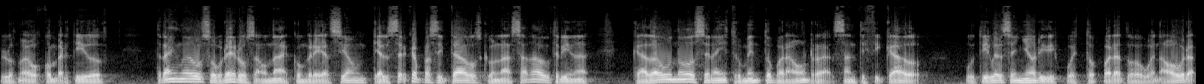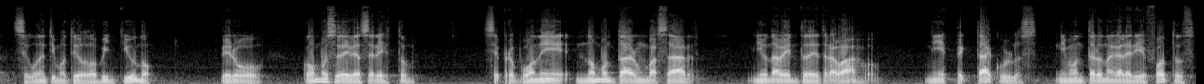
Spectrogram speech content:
Los nuevos convertidos traen nuevos obreros a una congregación que al ser capacitados con la sana doctrina, cada uno será instrumento para honra, santificado, útil al Señor y dispuesto para toda buena obra, según Timoteo 2.21. Pero, ¿cómo se debe hacer esto? Se propone no montar un bazar, ni una venta de trabajo, ni espectáculos, ni montar una galería de fotos,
